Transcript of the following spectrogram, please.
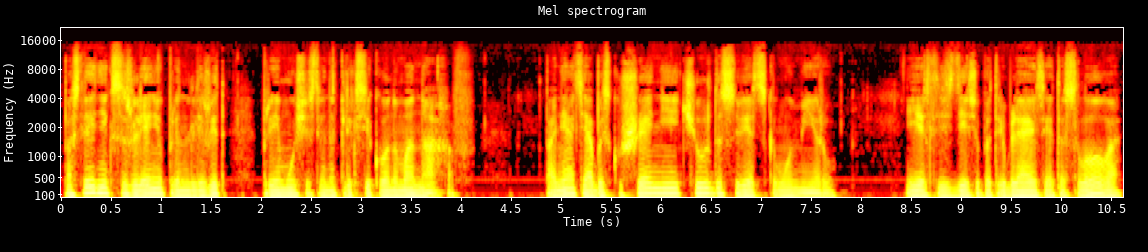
Последнее, к сожалению, принадлежит преимущественно к лексикону монахов. Понятие об искушении чуждо светскому миру. И если здесь употребляется это слово,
